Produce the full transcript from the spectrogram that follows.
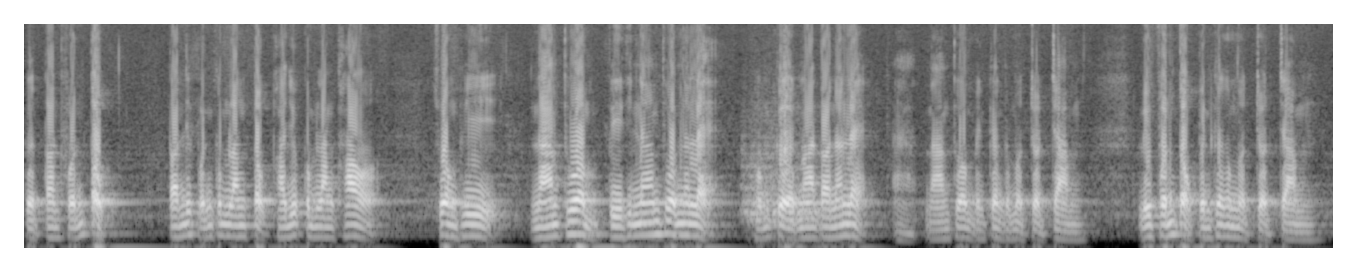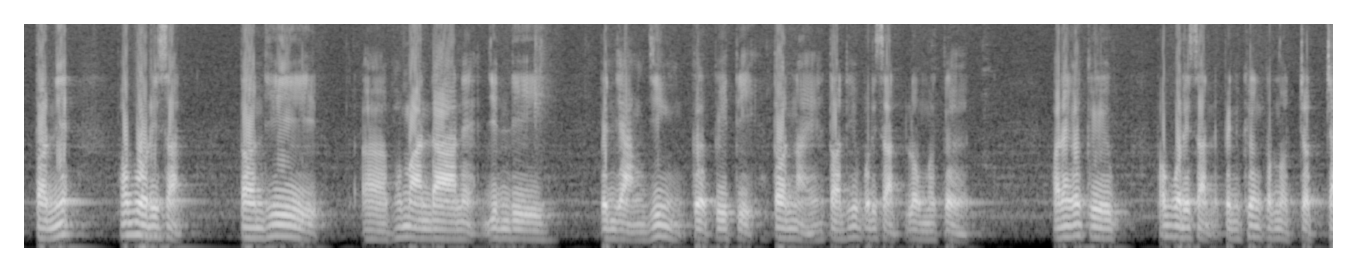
เกิดตอนฝนตก ตอนที่ฝนกำลังตกพายุกำลังเข้า ช่วงพี่น้ำท่วม ปีที่น้ำท่วมนั่นแหละ ผมเกิดมาตอนนั้นแหละน้ำท่วมเป็นเครื่องกำหนดจดจำหรือฝนตกเป็นเครื่องกำหนดจดจำตอนนี้พระโพธิสัตว์ตอนที่พระมารดาเนี่ยยินดีเป็นอย่างยิ่งเกิดปีติตอนไหนตอนที่พระโพธิสัตว์ลงมาเกิด เพราะนั้นก็คือพระโพธิสัตว์เป็นเครื่องกำหนดจดจ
